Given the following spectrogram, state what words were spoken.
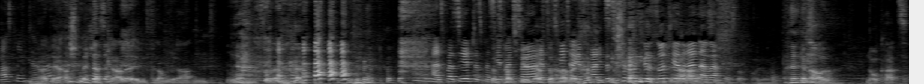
rausbringen Ja, der Aschenbecher ist gerade in Flammen geraten. Und äh, Also passiert, das passiert Das passiert manchmal. Also öfters es riecht mal ja jetzt gerade ein bisschen ungesund hier drin, aber. genau, No Cuts.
